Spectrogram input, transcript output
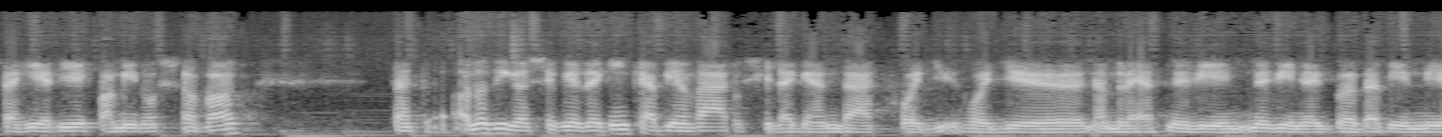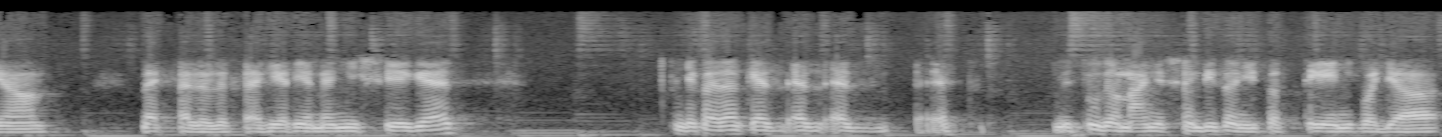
fehérjék, aminosavak. Tehát az az igazság, hogy ezek inkább ilyen városi legendák, hogy, hogy nem lehet növény, növényekből bevinni a megfelelő fehérje mennyiséget. Gyakorlatilag ez, ez, ez, ez, ez tudományosan bizonyított tény, hogy a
